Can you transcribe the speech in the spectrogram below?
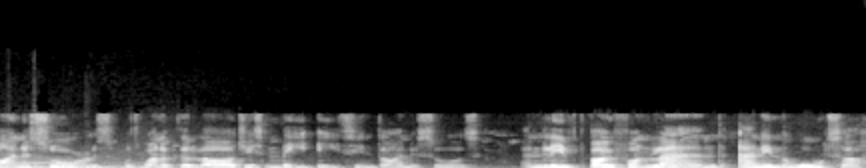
Spinosaurus was one of the largest meat eating dinosaurs and lived both on land and in the water.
